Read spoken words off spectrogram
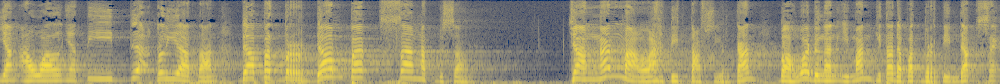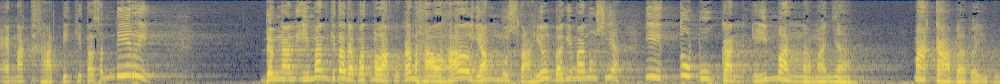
yang awalnya tidak kelihatan dapat berdampak sangat besar. Jangan malah ditafsirkan bahwa dengan iman kita dapat bertindak seenak hati kita sendiri. Dengan iman kita dapat melakukan hal-hal yang mustahil bagi manusia. Itu bukan iman namanya. Maka Bapak Ibu,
